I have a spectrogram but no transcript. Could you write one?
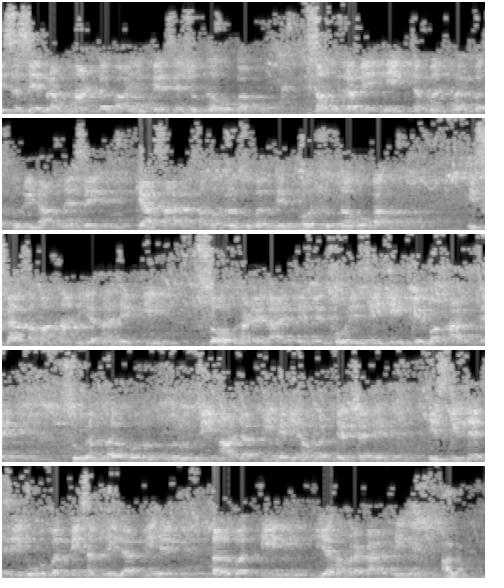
इससे ब्रह्मांड वायु कैसे शुद्ध होगा? समुद्र में एक चम्मच भर कस्तूरी डालने से क्या सारा समुद्र सुगंधित और शुद्ध होगा? इसका समाधान यह है कि सौ खड़े रायते में थोड़ी सी हींग के बघार से सुगंध और रुचि आ जाती है, यह प्रत्यक्ष है। इसकी जैसी उपपत्ति समझी जाती है, तद्वत ही यह प्रकार भी है। अलम।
